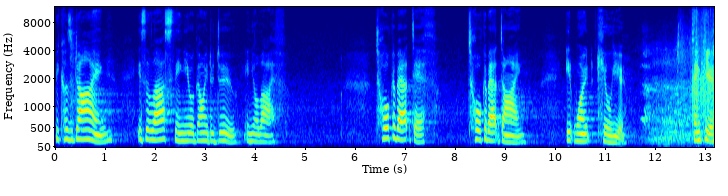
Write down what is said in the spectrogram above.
Because dying is the last thing you are going to do in your life. Talk about death, talk about dying. It won't kill you. Thank you.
